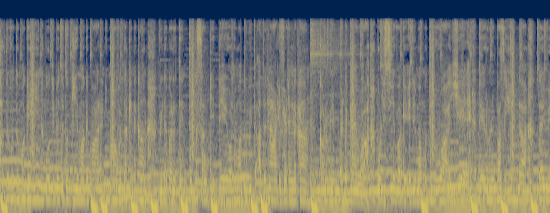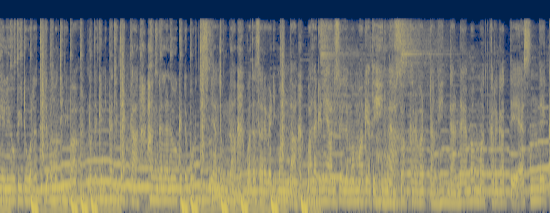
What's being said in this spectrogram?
හදවත මගේ හීන පොති පැතප කිය මගේ පාරනිමාව දකිනකං විඩ බරතෙන්තට සංකීතේ ඕන මතු විත අද නාඩි වැටනකං කරුමින් බැට කෑවා. පොලිසිය වගේ එදි මම තිව්වා යේ තේරුණේ පසෙහින්දා දයිවේලියෝ පිටුවල තිත මම තිබා නොදකෙන පැති දැක් අලගෙන යාලු සෙල්ලම මගේ ඇති හින්දා. සක්කරවට්ටන් හින්දා නෑ මම්මත් කරගත්තේ. ඇසන් දෙක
